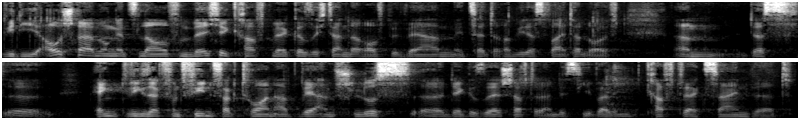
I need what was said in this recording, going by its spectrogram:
wie die Ausschreibungen jetzt laufen, welche Kraftwerke sich dann darauf bewerben etc., wie das weiterläuft. Ähm, das hängt, wie gesagt, von vielen Faktoren ab, wer am Schluss der Gesellschafter des jeweiligen Kraftwerks sein wird.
